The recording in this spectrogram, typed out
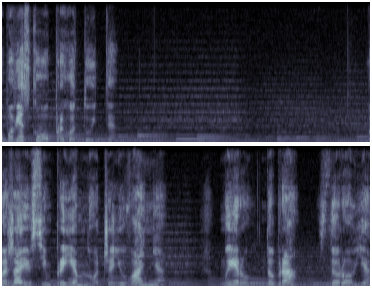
Обов'язково приготуйте. Бажаю всім приємного чаювання, миру, добра, здоров'я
